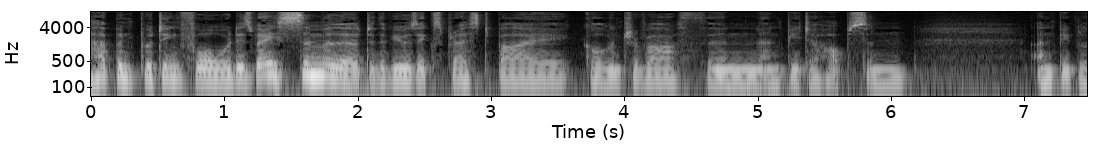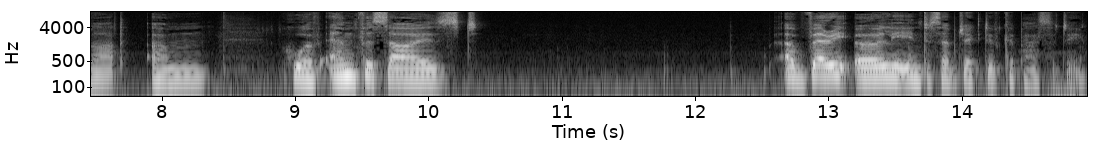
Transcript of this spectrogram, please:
have been putting forward is very similar to the views expressed by Colwyn Trevarthen and Peter Hobson and people like um, who have emphasized a very early intersubjective capacity.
